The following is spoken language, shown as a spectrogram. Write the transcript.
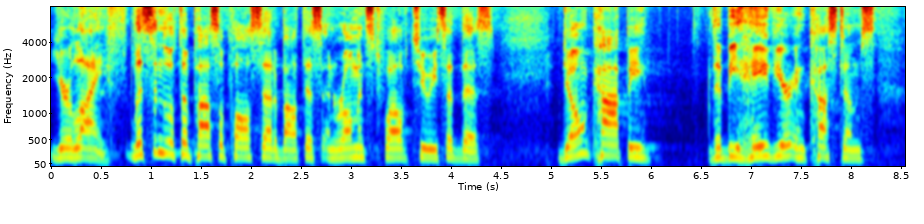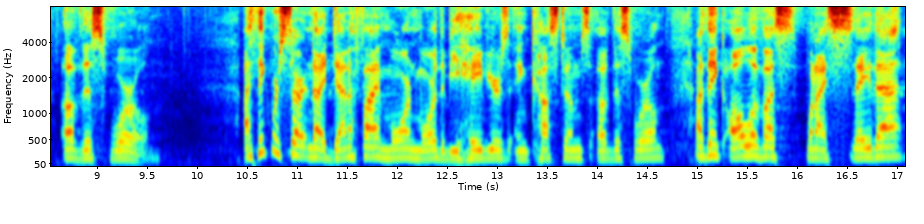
your life. Listen to what the Apostle Paul said about this in Romans 12, 2. He said this Don't copy the behavior and customs of this world. I think we're starting to identify more and more the behaviors and customs of this world. I think all of us, when I say that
